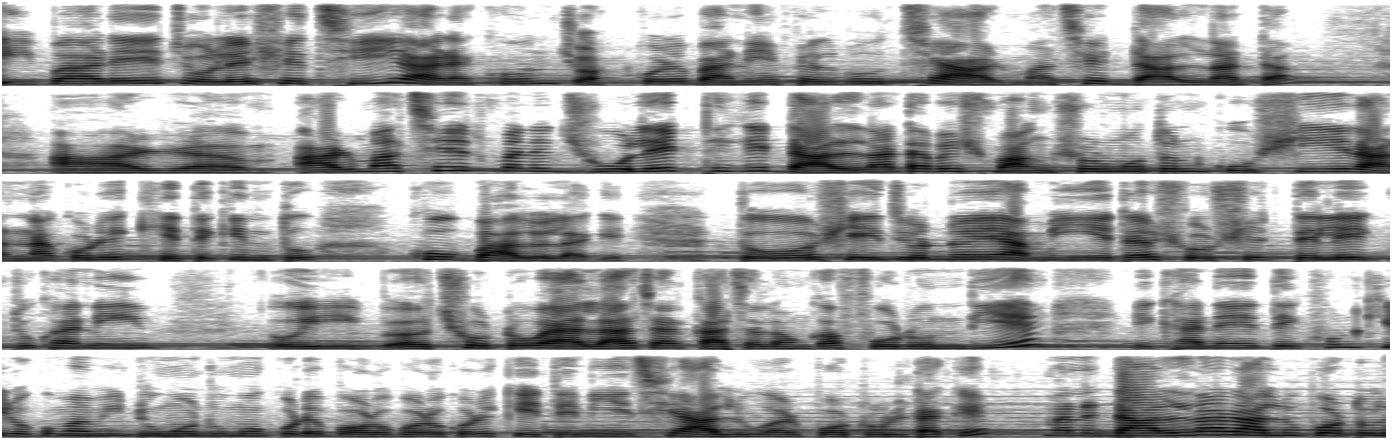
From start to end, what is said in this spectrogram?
এইবারে চলে এসেছি আর এখন চট করে বানিয়ে ফেলব হচ্ছে আর মাছের ডালনাটা। আর আর মাছের মানে ঝোলের থেকে ডালনাটা বেশ মাংসর মতন কষিয়ে রান্না করে খেতে কিন্তু খুব ভালো লাগে। তো সেই জন্যই আমি এটা সর্ষের তেলে একটুখানি ওই ছোট এলাচ আর কাঁচা লঙ্কা ফোড়ন দিয়ে এখানে দেখুন কীরকম আমি ডুমো ডুমো করে বড় বড় করে কেটে নিয়েছি আলু আর পটলটাকে। মানে ডালনার আলু পটল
